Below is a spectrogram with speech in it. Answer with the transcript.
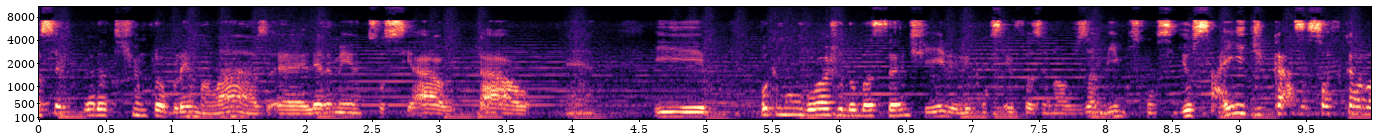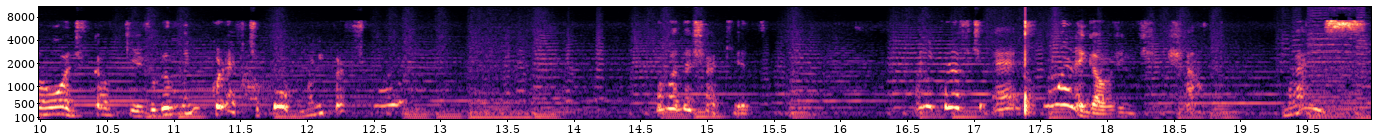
Eu sei que o garoto tinha um problema lá, é, ele era meio antissocial e tal, né? E Pokémon GO ajudou bastante ele, ele conseguiu fazer novos amigos, conseguiu sair de casa, só ficava onde? Ficava o quê? Jogando Minecraft. Pô, Minecraft não... Eu vou deixar quieto. Minecraft é, não é legal, gente. É chato. Mas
